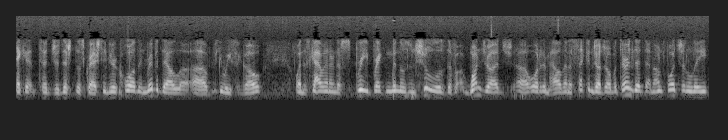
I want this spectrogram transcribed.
take it to judicial discretion. If you recall, in Riverdale uh, a few weeks ago, when this guy went on a spree breaking windows in shuls, the one judge uh, ordered him held, and a second judge overturned it, and unfortunately.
